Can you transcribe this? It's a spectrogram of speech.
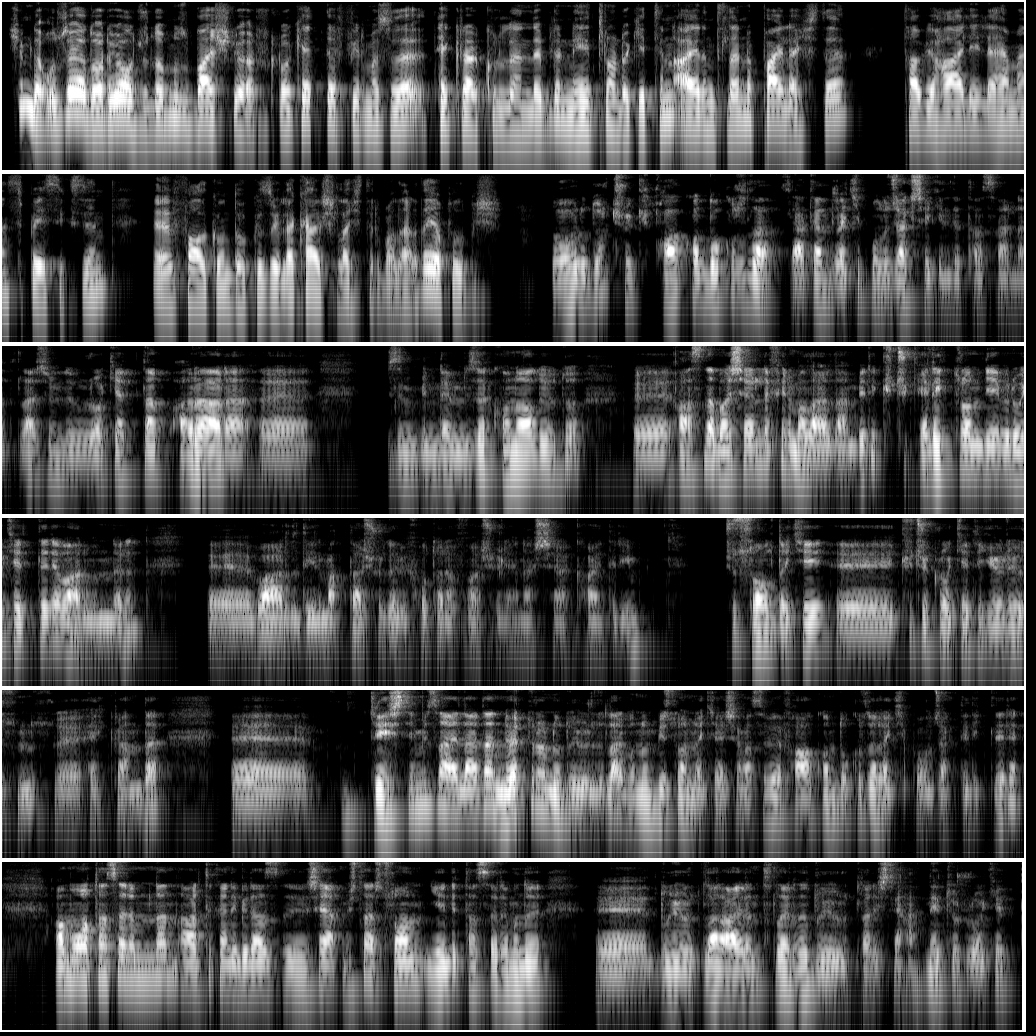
Şimdi uzaya doğru yolculuğumuz başlıyor. Rocket firması da tekrar kullanılabilir Neutron roketinin ayrıntılarını paylaştı. Tabi haliyle hemen SpaceX'in e, Falcon 9'uyla karşılaştırmalar da yapılmış. Doğrudur çünkü Falcon 9'la zaten rakip olacak şekilde tasarladılar. Şimdi Rocket Lab ara ara e, bizim gündemimize konu alıyordu. E, aslında başarılı firmalardan biri. Küçük Elektron diye bir roketleri var bunların. E, vardı diyelim. Hatta şurada bir fotoğrafı var. Şöyle en aşağı kaydırayım. Şu soldaki e, küçük roketi görüyorsunuz e, ekranda. E, geçtiğimiz aylarda Neutron'u duyurdular. Bunun bir sonraki aşaması ve Falcon 9'a rakip olacak dedikleri. Ama o tasarımdan artık hani biraz e, şey yapmışlar. Son yeni tasarımını e, duyurdular. Ayrıntılarını duyurdular. İşte ne tür roket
